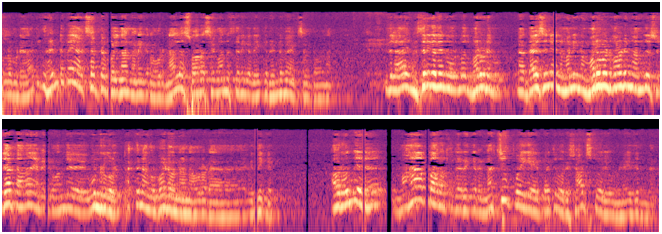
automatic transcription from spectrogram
சொல்ல முடியாது. இது ரெண்டுமே அக்செப்டபிள் தான் நினைக்கிறேன். ஒரு நல்ல சுவாரஸ்யமான சிறுகதைக்கு ரெண்டுமே அக்செப்டபிள் தான். இதுல இந்த சிறுகதைன்னு வரும்போது மறுபடியும் நான் தயவு செஞ்சு இந்த மணி நான் மறுபடியும் மறுபடியும் நான் வந்து சுஜாதா தான் எனக்கு வந்து ஊன்றுகோல் டக்குன்னு அங்கே போயிடுவேன் நான் அவரோட இதுக்கு. அவர் வந்து மகாபாரதத்தில் இருக்கிற நச்சு பொய்கையை பற்றி ஒரு ஷார்ட் ஸ்டோரி ஒன்று எழுதியிருந்தார்.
